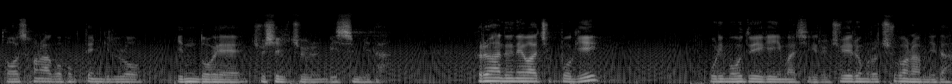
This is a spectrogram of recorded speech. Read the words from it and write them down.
더 선하고 복된 길로 인도해 주실 줄 믿습니다. 그러한 은혜와 축복이 우리 모두에게 임하시기를 주의 이름으로 축원합니다.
